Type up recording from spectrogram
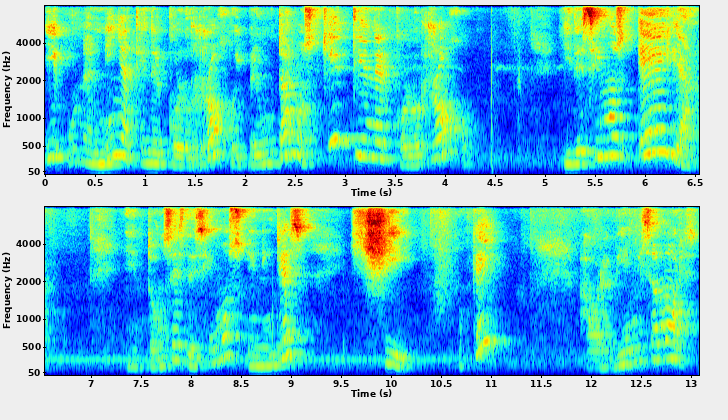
Y una niña tiene el color rojo y preguntamos, ¿quién tiene el color rojo? Y decimos ella. Entonces decimos en inglés she. ¿Ok? Ahora bien, mis amores,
